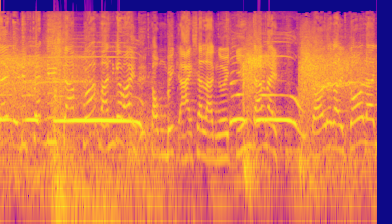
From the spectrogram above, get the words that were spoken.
thế vì đi Freddy cạp quá mạnh các bạn. Không biết ai sẽ là người chiến thắng đây trời đất ơi cố lên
